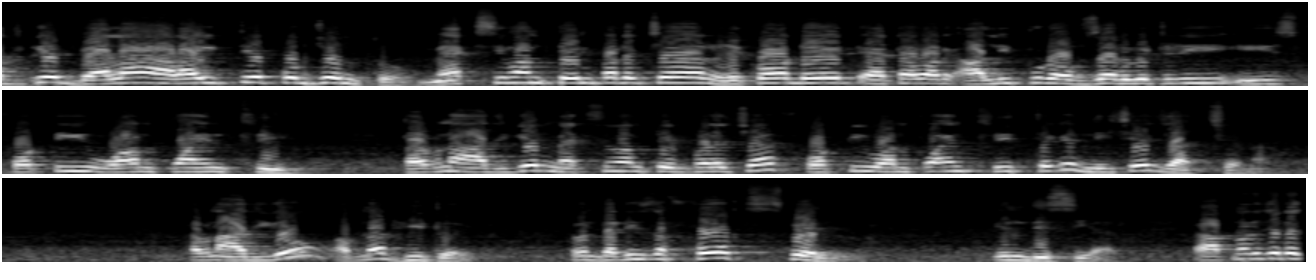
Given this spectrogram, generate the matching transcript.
আজকে বেলা আড়াইটে পর্যন্ত maximum temperature recorded at our Alipur observatory is forty one point three তার মানে আজকের maximum temperature forty one point three থেকে নিচে যাচ্ছে না। তার মানে আজকেও আপনার হিট ওয়েভ তখন that is the fourth spell in this year আপনারা যেটা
